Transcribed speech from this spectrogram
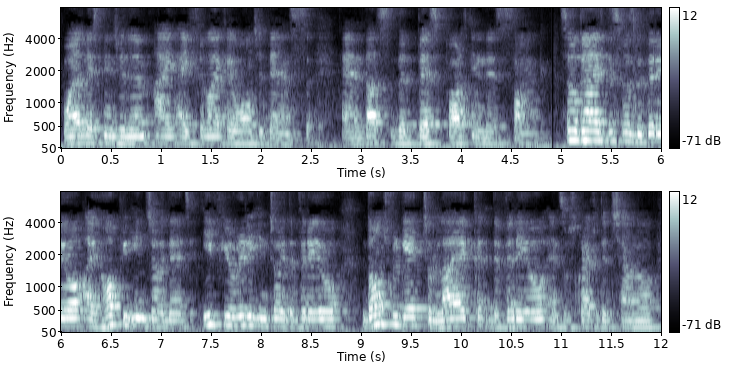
while listening to them, I, I feel like I want to dance and that's the best part in this song. So guys, this was the video. I hope you enjoyed it. If you really enjoyed the video, don't forget to like the video and subscribe to the channel.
